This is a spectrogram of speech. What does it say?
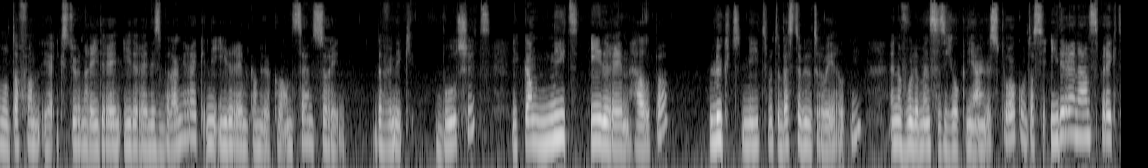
Want dat van, ja, ik stuur naar iedereen, iedereen is belangrijk. Niet iedereen kan uw klant zijn. Sorry, dat vind ik bullshit. Je kan niet iedereen helpen. Lukt niet, met de beste wil ter wereld niet. En dan voelen mensen zich ook niet aangesproken. Want als je iedereen aanspreekt,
